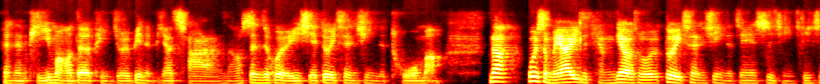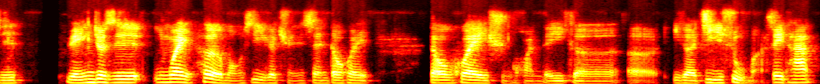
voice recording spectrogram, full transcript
可能皮毛的品质会变得比较差，然后甚至会有一些对称性的脱毛。那为什么要一直强调说对称性的这件事情？其实原因就是因为荷尔蒙是一个全身都会都会循环的一个呃一个激素嘛，所以它。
